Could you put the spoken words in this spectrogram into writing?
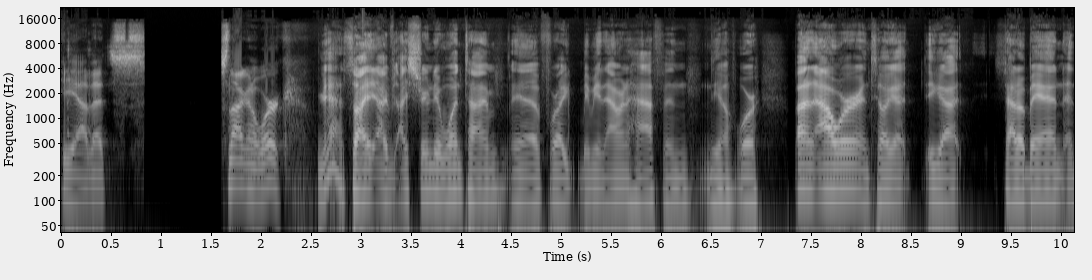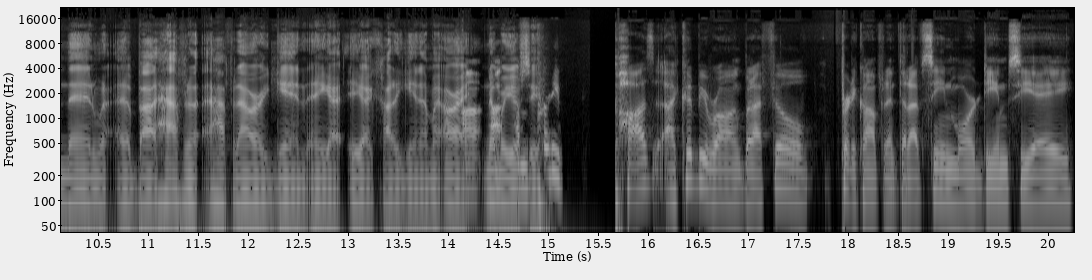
Yeah, that's it's not gonna work. Yeah, so I I, I streamed it one time uh, for like maybe an hour and a half, and you know, or about an hour until I got it got shadow banned, and then about half an half an hour again, and it got it got caught again. I'm like, all right, Uh, no more I, UFC. I'm pretty positive. I could be wrong, but I feel pretty confident that I've seen more DMCA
